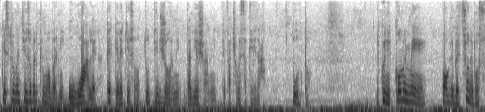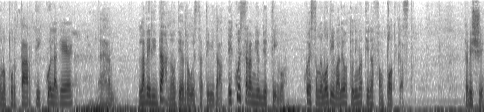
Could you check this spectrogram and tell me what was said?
Che strumenti uso per promuovermi, uguale. Perché? Perché io sono tutti i giorni da dieci anni che faccio questa attività. Punto. E quindi come me, poche persone possono portarti quella che è eh, la verità no, dietro questa attività. E questo era il mio obiettivo. Questo mi motiva alle 8 di mattina a fare un podcast. Capisci?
